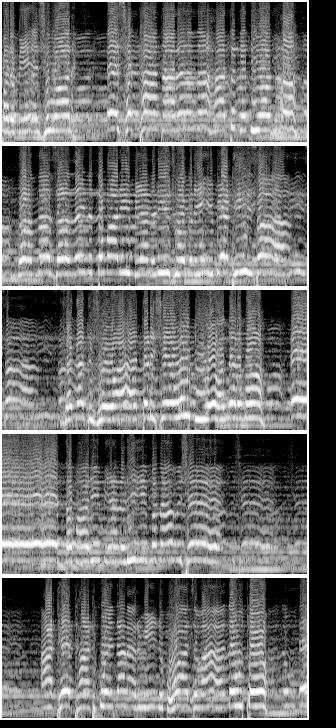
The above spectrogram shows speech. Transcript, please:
પરમેશ્વર એ સખા નારાયણના હાથ નદીઓના ગળના જળ લઈને તમારી મેલડી જોગણી બેઠી છે જગત જોવા તડશે ઉડિયો ધર્મો એ તમારી મેલડી બનાવશે આઠે ઠાઠ કોઈ દાણ અરવિંદ ભુવા જવા દઉં તો એ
